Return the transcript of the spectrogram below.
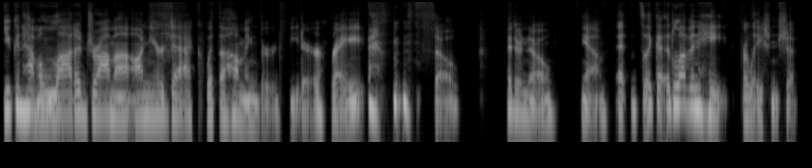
you can have mm. a lot of drama on your deck with a hummingbird feeder, right? so I don't know. Yeah. It's like a love and hate relationship.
